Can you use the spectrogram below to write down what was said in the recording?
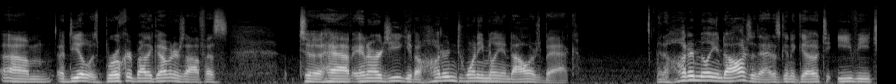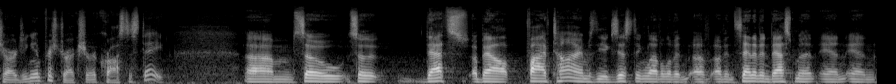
um, a deal that was brokered by the governor's office to have NRG give $120 million back. And $100 million of that is going to go to EV charging infrastructure across the state. Um, so, so that's about five times the existing level of, of, of incentive investment and, and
